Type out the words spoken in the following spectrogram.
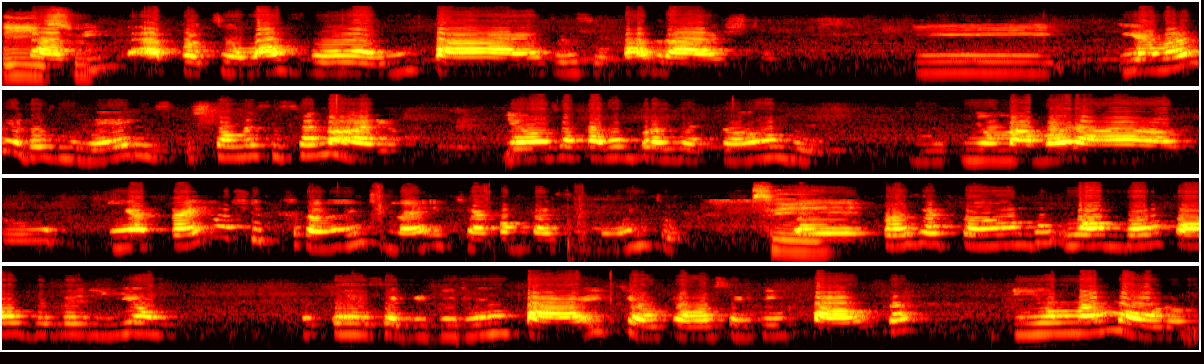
Isso. Sabe? Ah, pode ser um avô, um pai, às vezes um padrasto. E, e a maioria das mulheres estão nesse cenário. E elas acabam projetando em um namorado, em até em um ficante, né? Que acontece muito. Sim. É, projetando o amor que elas deveriam ter recebido de um pai, que é o que elas sentem falta, e um namoro.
